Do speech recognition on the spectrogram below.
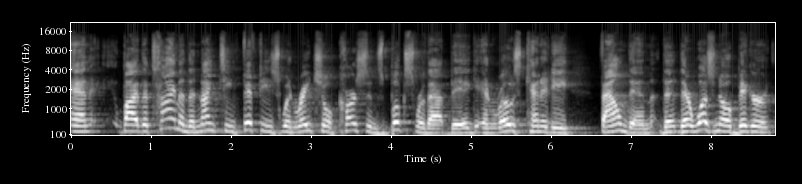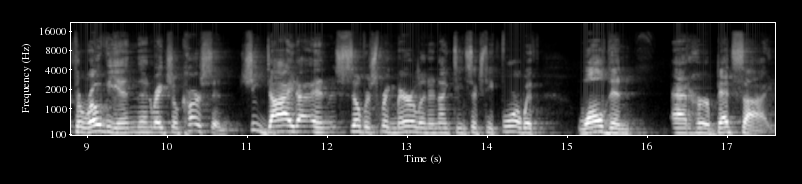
And by the time in the 1950s, when Rachel Carson's books were that big and Rose Kennedy found them, that there was no bigger Thoreauvian than Rachel Carson. She died in Silver Spring, Maryland in 1964 with Walden at her bedside.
